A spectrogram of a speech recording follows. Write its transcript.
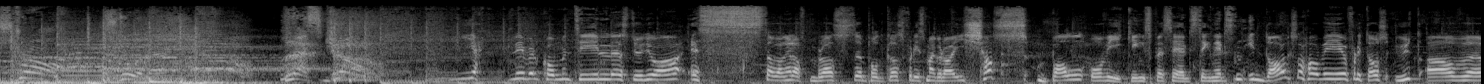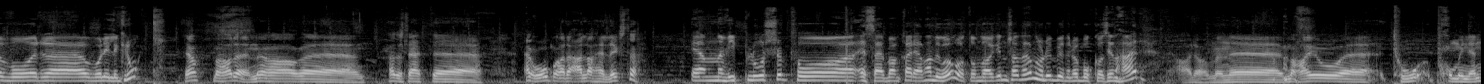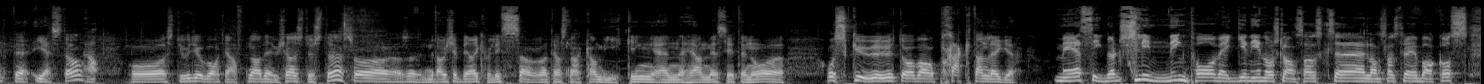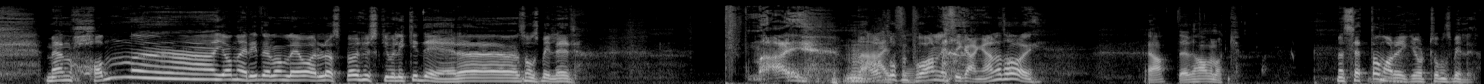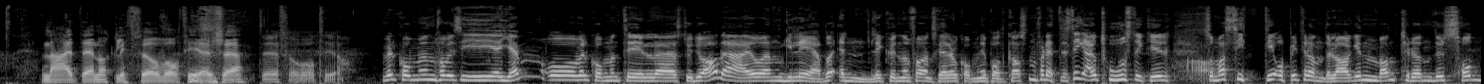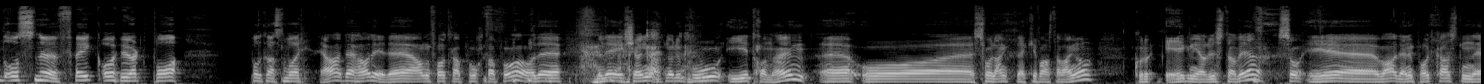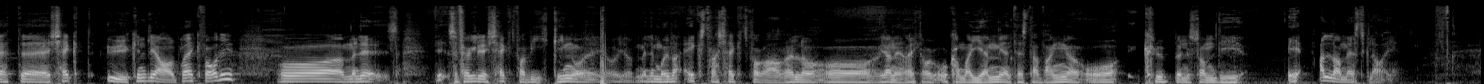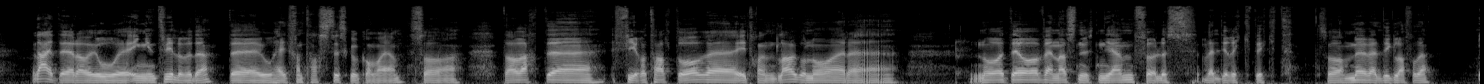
strong. Let's do it, man. Let's go. Hjertelig velkommen til Studio A, Stavanger Aftenblads podkast for de som er glad i kjass, ball og viking, spesielt Stig Nilsen. I dag så har vi flytta oss ut av eh, vår, eh, vår lille krok. Ja, vi har det. Vi har eh, rett og slett uh, erobra det aller helligste. En VIP-losje på SR Bank Arena. Det går godt om dagen skjønner jeg, når du begynner å booke oss inn her. Ja da, men eh, vi har jo eh, to prominente gjester. Ja. Og studioet vårt i Aftenbladet er jo ikke det største, så altså, det er jo ikke bedre kulisser til å snakke om Viking enn her vi sitter nå og skuer utover praktanlegget. Med Sigbjørn Slinning på veggen i norsk landslags, eh, landslagstrøye bak oss. Men han, eh, Jan Erik Deland Leo Are Østbø, husker vel ikke dere som spiller? Nei, vi har truffet på han litt i gangene, tror jeg. Ja, det har vi nok. Men sett han har dere ikke gjort som spiller. Nei, det er nok litt før vår tid, er det ikke? Det er før vår tid, ja. Velkommen får vi si hjem, og velkommen til eh, Studio A. Det er jo en glede å endelig kunne få ønske dere velkommen i podkasten. For dette, Stig, er jo to stykker som har sittet oppe i Trøndelagen blant trøndersodd og snøføyk og hørt på podkasten vår. Ja, det har de. Det har vi fått rapporter på. Det, men det, jeg skjønner at når du bor i Trondheim eh, og så langt vekke fra Stavanger, hvor du egentlig har lyst til å være, så er, var denne podkasten et eh, kjekt ukentlig avbrekk for dem. Og, men det, det, selvfølgelig er det kjekt for Viking, og, og, men det må jo være ekstra kjekt for Arild og, Jan Erik å komme hjem igjen til Stavanger og klubben som de er aller mest glad i. Nei, det er det jo ingen tvil over det. Det er jo helt fantastisk å komme hjem. Så det har vært eh, fire og et halvt år eh, i Trøndelag, og nå er det nå Det å vende snuten hjem føles veldig riktig. Så vi er veldig glad for det.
